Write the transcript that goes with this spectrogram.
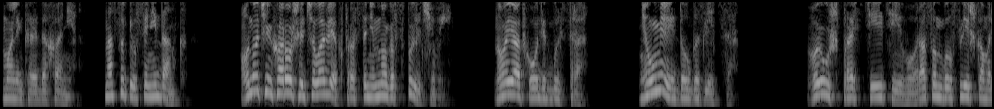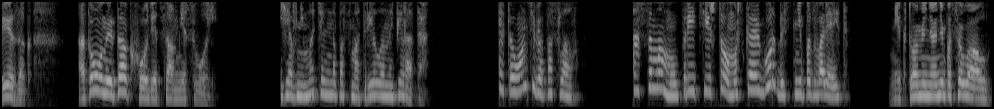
маленькое Дахани», — насупился Неданг. «Он очень хороший человек, просто немного вспыльчивый, но и отходит быстро не умеет долго злиться. Вы уж простите его, раз он был слишком резок, а то он и так ходит сам не свой. Я внимательно посмотрела на пирата. Это он тебя послал? А самому прийти что, мужская гордость не позволяет? Никто меня не посылал.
